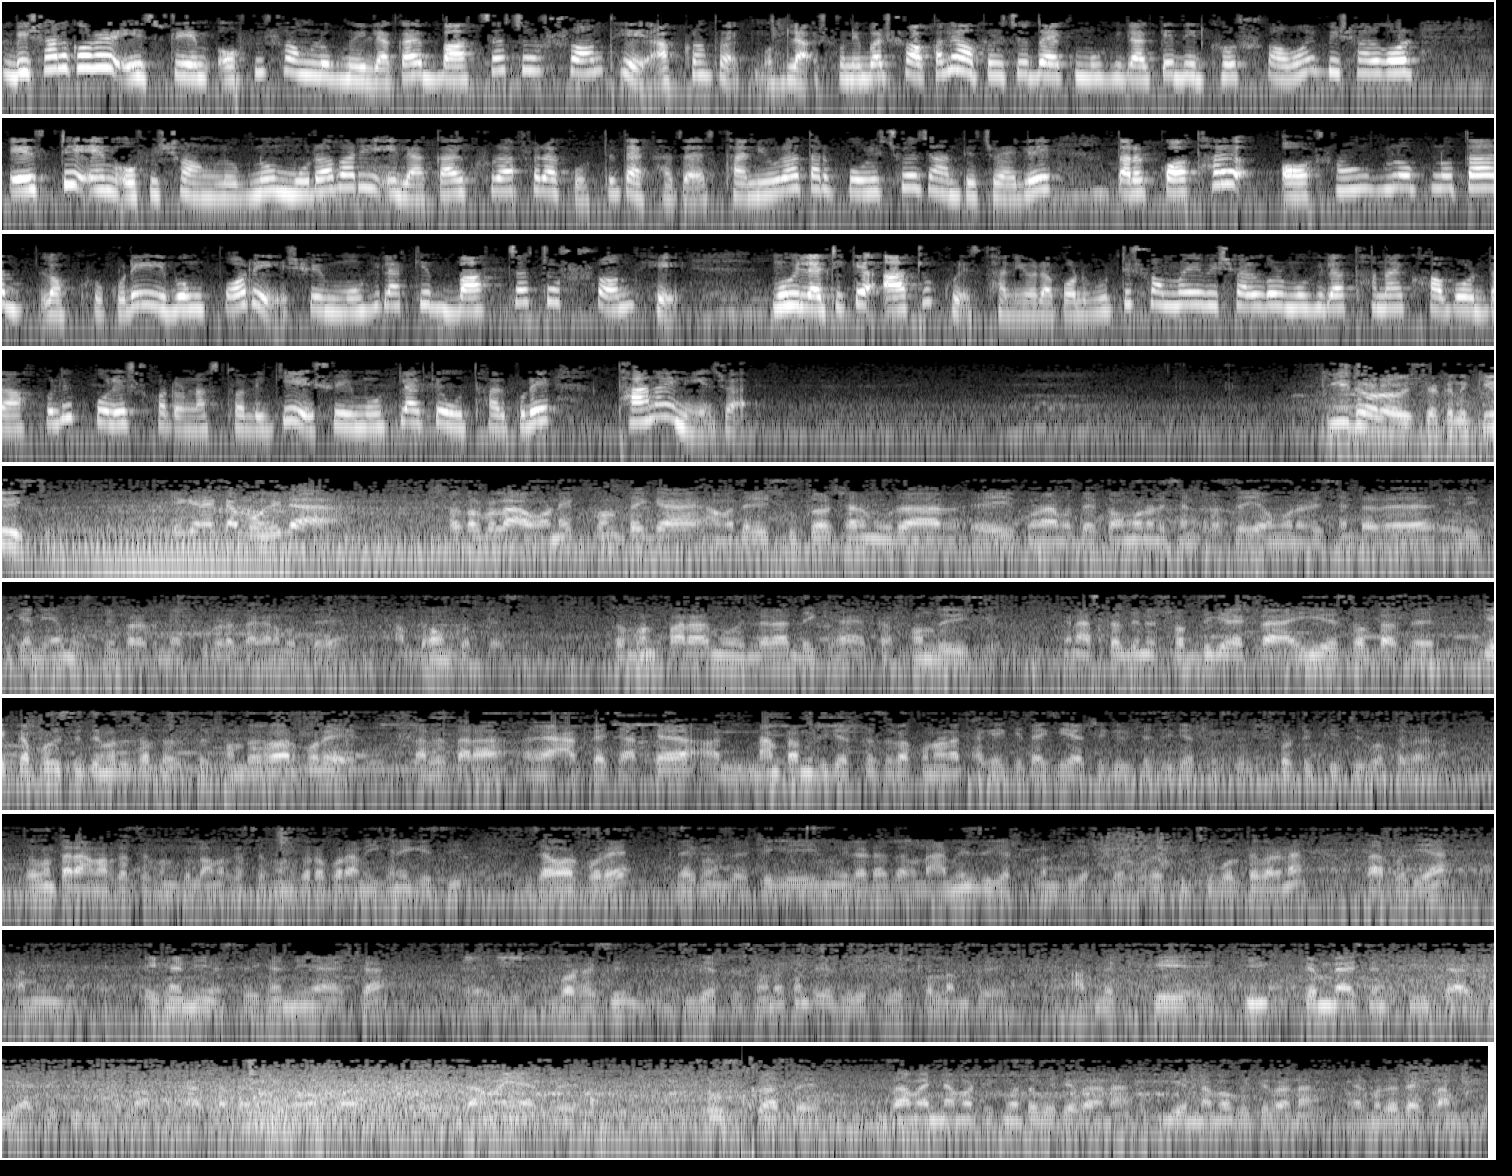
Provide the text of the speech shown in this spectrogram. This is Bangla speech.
বিশালগড়ের এসটিএম অফিস সংলগ্ন এলাকায় বাচ্চা চোর সন্দেহে আক্রান্ত এক মহিলা। শনিবার সকালে অপরিচিত এক মহিলাকে দীর্ঘ সময় বিশালগড় এসটিএম অফিস সংলগ্ন মুরাবাড়ি এলাকায় ঘোরাফেরা করতে দেখা যায়। স্থানীয়রা তার পরিচয় জানতে চাইলে তার কথায় অসংলগ্নতা লক্ষ্য করে এবং পরে সে মহিলাকে বাচ্চা চোর সন্দেহে মহিলাটিকে আটক করে স্থানীয়রা পরবর্তী সময়ে বিশালগড় মহিলা থানায় খবর দেওয়া হলে পুলিশ ঘটনাস্থলে গিয়ে সেই মহিলাকে উদ্ধার করে থানায় নিয়ে যায়। কি ধরা হয়েছে? এখানে কি হয়েছে? এখানে একটা মহিলা, সকালবেলা অনেকক্ষণ থেকে আমাদের এই শুক্র সার মুরার এই কোনার মধ্যে একটা অঙ্গনারী সেন্টার আছে। এই অঙ্গনারী সেন্টারে এদিক থেকে নিয়ে মুসলিম পাড়ার নিয়ে পুরো জায়গার মধ্যে আপ করতেছে। তখন পাড়ার মহিলারা দেখে একটা সন্দেহ হয়েছে। কারণ আজকাল দিনে সব দিকে একটা ইয়ে চলতেছে কি একটা পরিস্থিতির মধ্যে চলতেছে। সন্দেহ হওয়ার পরে তারপরে তারা আটকাছে আটকে নাম টাম জিজ্ঞেস করছে বা কোনারা থাকে কিটা কি আছে কি বিষয়ে জিজ্ঞেস করছে, সঠিক কিছুই বলতে পারে না। তখন তারা আমার কাছে ফোন করল। আমার কাছে ফোন করার পর আমি এখানে গেছি। যাওয়ার পরে দেখলাম যে ঠিক এই মহিলাটা, তখন আমি জিজ্ঞেস করলাম, জিজ্ঞেস করার পরে কিছু বলতে পারে না। তারপর দিয়া আমি এখানে নিয়ে আসছি। এখানে নিয়ে আসা বসাইছি। জিজ্ঞেস করছি, অনেকক্ষণ থেকে জিজ্ঞেস করলাম যে, আপনি কে, কি, কেমনে আছেন? কি কি আছে? কি আপনার জামাই আছে সুখ আছে জামাইয়ের নামও ঠিক মতো কইতে পারে না, বিয়ের নামও কইতে পারে না। এর মধ্যে দেখলাম কি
